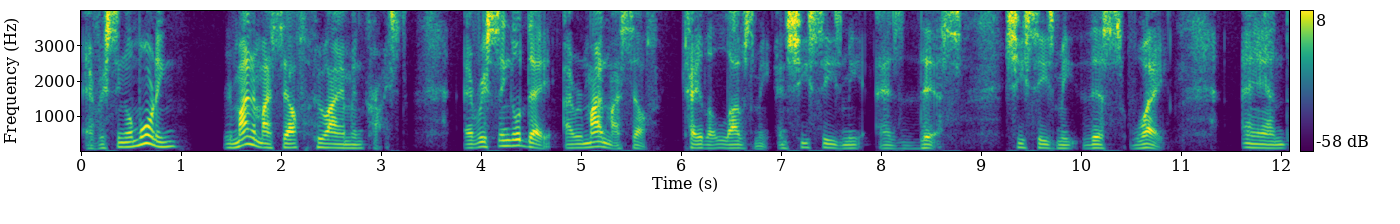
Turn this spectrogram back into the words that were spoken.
every single morning, reminding myself who I am in Christ. Every single day, I remind myself, Kayla loves me and she sees me as this. She sees me this way. And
